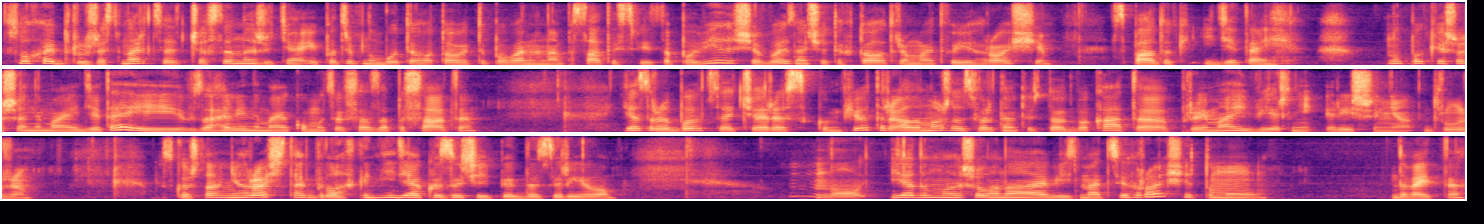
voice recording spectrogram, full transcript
Слухай, друже, смерть це частина життя, і потрібно бути готовий. Ти повинен написати свій заповіт, щоб визначити, хто отримує твої гроші спадок і дітей. Ну, поки що ще немає дітей, і взагалі немає кому це все записати. Я зробив це через комп'ютер, але можна звернутися до адвоката, приймай вірні рішення, друже. Безкоштовні гроші, так, будь ласка, ні, дякую, звучить підозріло. Ну, я думаю, що вона візьме ці гроші, тому давайте.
